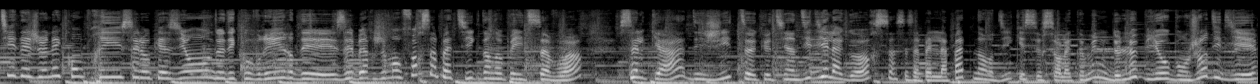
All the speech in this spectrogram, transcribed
Petit déjeuner compris, c'est l'occasion de découvrir des hébergements fort sympathiques dans nos pays de Savoie. C'est le cas des gîtes que tient Didier Lagorce. Ça s'appelle la pâte nordique et c'est sur la commune de Le Bio. Bonjour Didier.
